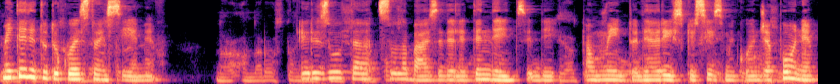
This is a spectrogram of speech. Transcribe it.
Mettete tutto questo insieme e risulta sulla base delle tendenze di aumento del rischio sismico in Giappone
